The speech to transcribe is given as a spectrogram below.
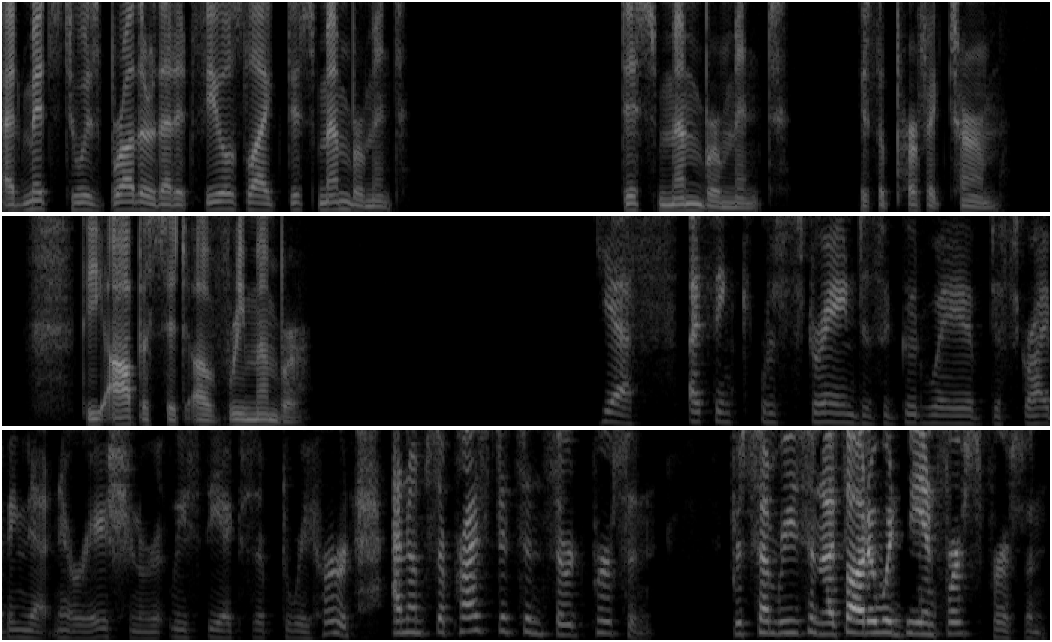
admits to his brother that it feels like dismemberment. Dismemberment is the perfect term, the opposite of remember. Yes, I think restrained is a good way of describing that narration, or at least the excerpt we heard. And I'm surprised it's in third person. For some reason, I thought it would be in first person.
